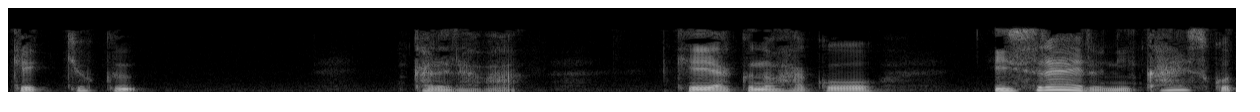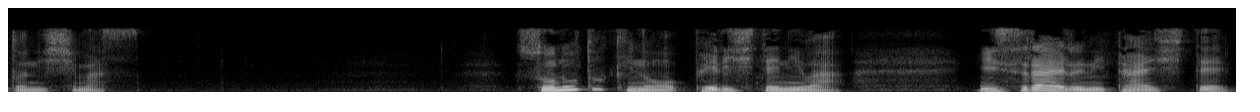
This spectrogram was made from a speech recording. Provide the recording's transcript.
結局、彼らは契約の箱をイスラエルに返すことにします。その時のペリシテには、イスラエルに対して、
